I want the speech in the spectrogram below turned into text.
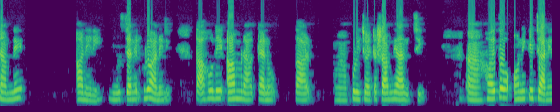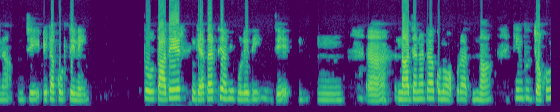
সামনে আনেনি নিউজ চ্যানেলগুলো আনেনি। তাহলে আমরা কেন তার পরিচয়টা সামনে আনছি? হয়তো অনেকে জানে না যে এটা করতে নেই। তো তাদের জ্ঞাতার্থে আমি বলে দিই যে না জানাটা কোনো অপরাধ না। কিন্তু যখন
